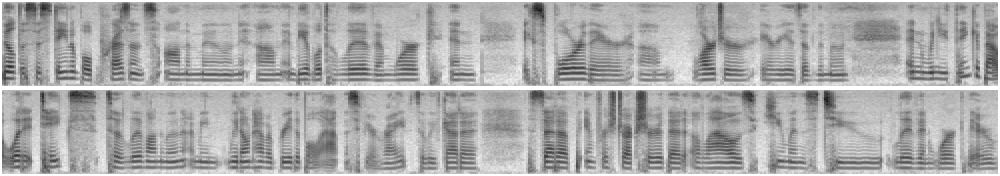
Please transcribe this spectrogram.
build a sustainable presence on the moon um, and be able to live and work and explore their um, larger areas of the moon. And when you think about what it takes to live on the moon, I mean, we don't have a breathable atmosphere, right? So we've got to set up infrastructure that allows humans to live and work there.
